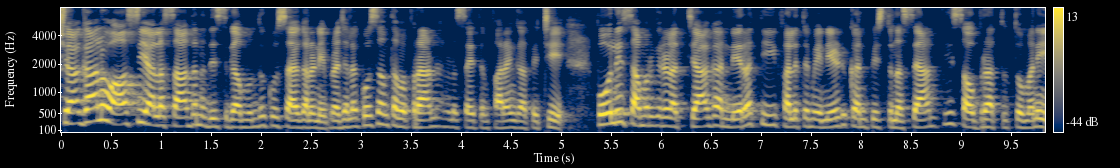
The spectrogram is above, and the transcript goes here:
త్యాగాలు ఆశయాల సాధన దిశగా ముందుకు సాగాలని ప్రజల కోసం తమ ప్రాణాలను సైతం పరంగా పెట్టి పోలీస్ అమరవీరుల త్యాగ నిరతి ఫలితమే నేడు కనిపిస్తున్న శాంతి సౌభ్రాతృత్వమని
